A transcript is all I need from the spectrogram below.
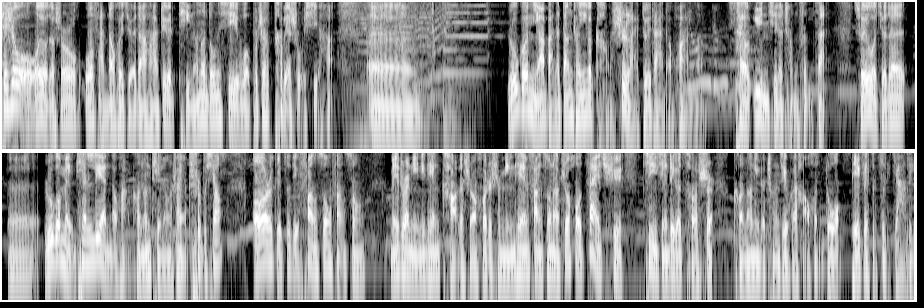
其实我我有的时候我反倒会觉得哈，这个体能的东西我不是特别熟悉哈，呃，如果你要把它当成一个考试来对待的话呢，它有运气的成分在，所以我觉得呃，如果每天练的话，可能体能上也吃不消，偶尔给自己放松放松，没准你那天考的时候，或者是明天放松了之后再去进行这个测试，可能你的成绩会好很多。别给自己压力，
